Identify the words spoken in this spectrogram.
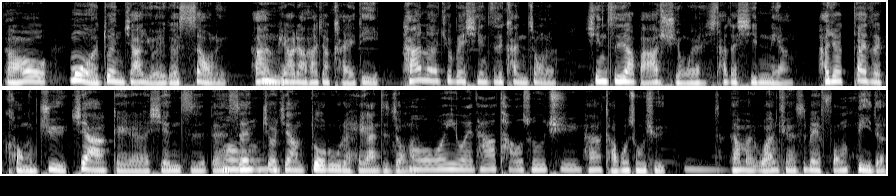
然后莫尔顿家有一个少女，她很漂亮，她叫凯蒂，她呢就被先知看中了，先知要把她选为他的新娘。她就带着恐惧嫁给了先知，人生就这样堕入了黑暗之中了。哦，我以为她要逃出去，她逃不出去。嗯，他们完全是被封闭的。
